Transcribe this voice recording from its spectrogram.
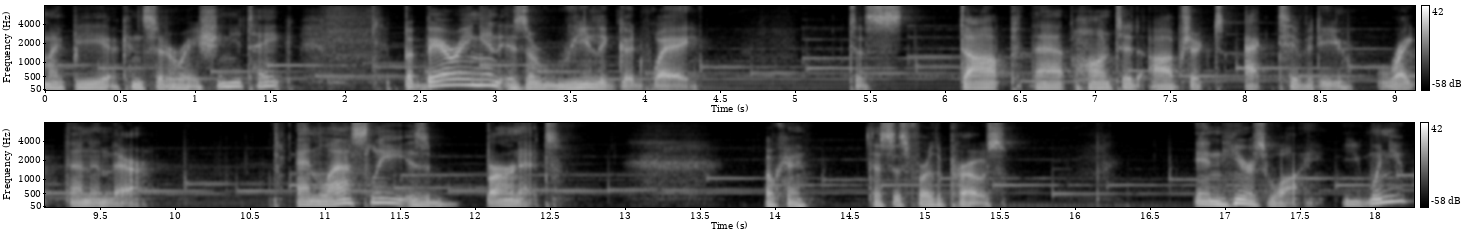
might be a consideration you take. But burying it is a really good way to stop that haunted object activity right then and there. And lastly is burn it. Okay, this is for the pros And here's why. When you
